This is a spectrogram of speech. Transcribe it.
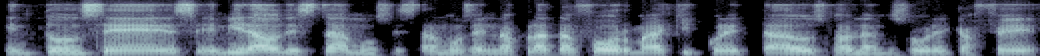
Entonces, eh, mira dónde estamos. Estamos en una plataforma aquí conectados, hablando sobre café,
